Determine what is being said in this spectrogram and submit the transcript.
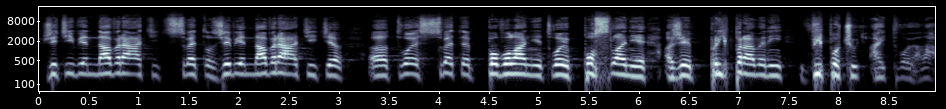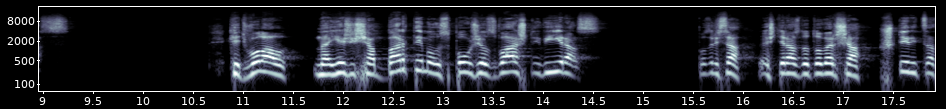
že ti vie navrátiť svetosť, že vie navrátiť eh, tvoje sveté povolanie, tvoje poslanie a že je pripravený vypočuť aj tvoj hlas. Keď volal na Ježiša, Bartimovs použil zvláštny výraz. Pozri sa ešte raz do toho verša 47,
